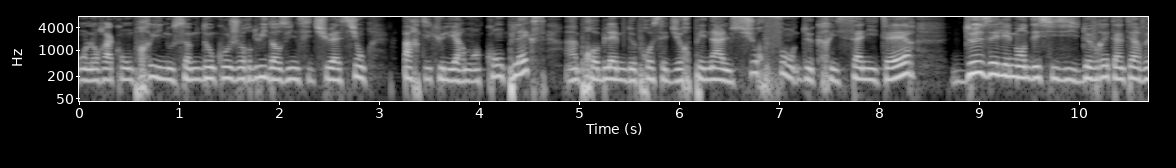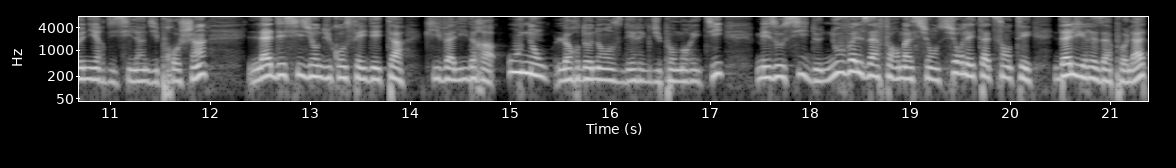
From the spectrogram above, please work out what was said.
On l'aura compris, nous sommes donc aujourd'hui dans une situation particulièrement complexe, un problème de procédure pénale sur fond de crise sanitaire. Deux éléments décisifs devraient intervenir d'ici lundi prochain. La décision du Conseil d'État qui validera ou non l'ordonnance d'Éric Dupont-Moretti, mais aussi de nouvelles informations sur l'état de santé d'Ali Reza Polat.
